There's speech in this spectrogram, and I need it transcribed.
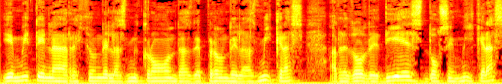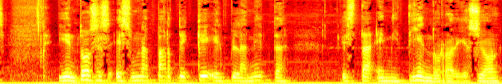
y emite en la región de las microondas, de perdón, de las micras, alrededor de 10, 12 micras, y entonces es una parte que el planeta está emitiendo radiación.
